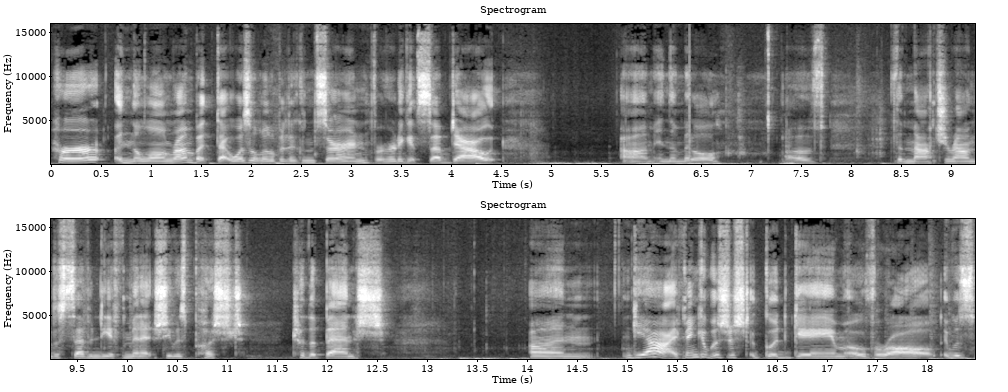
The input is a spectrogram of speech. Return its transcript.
her in the long run, but that was a little bit of concern for her to get subbed out um, in the middle of the match around the 70th minute. She was pushed to the bench. Um, yeah, I think it was just a good game overall. It was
